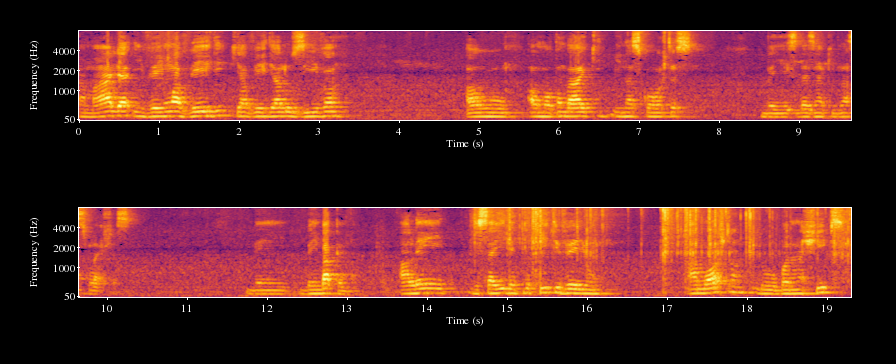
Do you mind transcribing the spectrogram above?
a malha e veio uma verde, que é a verde alusiva ao, ao mountain bike e nas costas, bem esse desenho aqui nas flechas, bem, bem bacana. Além de sair dentro do kit veio a amostra do Banana Chips,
